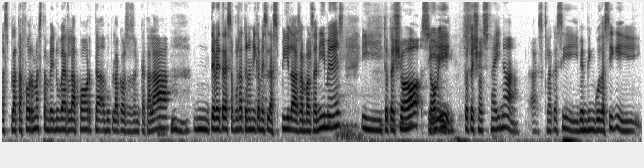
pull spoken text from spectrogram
les plataformes també han obert la porta a doblar coses en català, Mm. Mm, TV3 s'ha posat una mica més les piles amb els animes i tot això, sí, tot això és feina. És clar que sí, i benvinguda sigui, i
